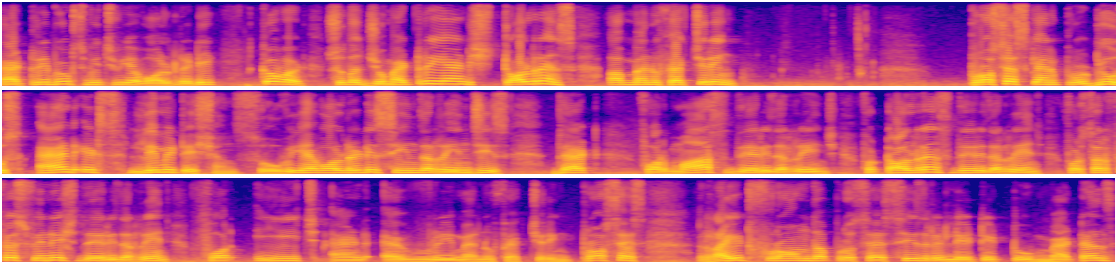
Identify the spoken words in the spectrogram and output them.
attributes which we have already covered. So, the geometry and tolerance of manufacturing process can produce and its limitations. So, we have already seen the ranges that for mass there is a range, for tolerance there is a range, for surface finish there is a range. For each and every manufacturing process right from the processes related to metals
